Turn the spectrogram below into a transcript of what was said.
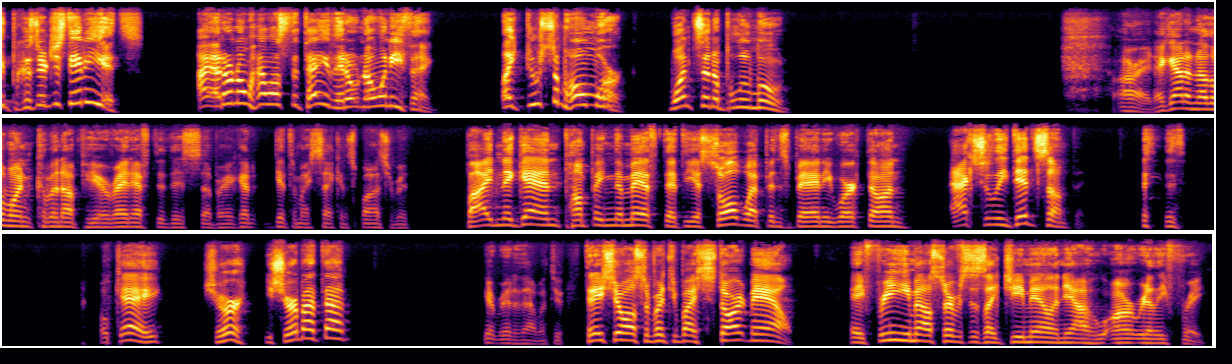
it because they're just idiots. I, I don't know how else to tell you. They don't know anything. Like, do some homework once in a blue moon. All right, I got another one coming up here right after this uh. I got to get to my second sponsor, but Biden again pumping the myth that the assault weapons ban he worked on actually did something. Okay, sure. You sure about that? Get rid of that one too. Today's show also brought to you by Start Mail. Hey, free email services like Gmail and Yahoo aren't really free.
